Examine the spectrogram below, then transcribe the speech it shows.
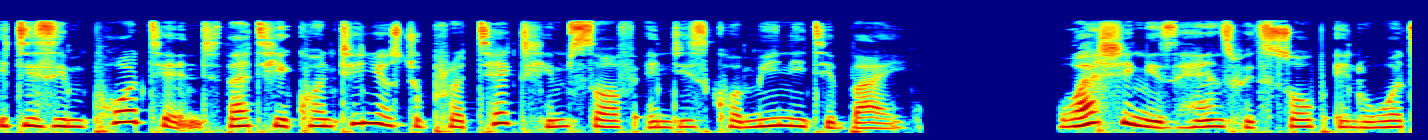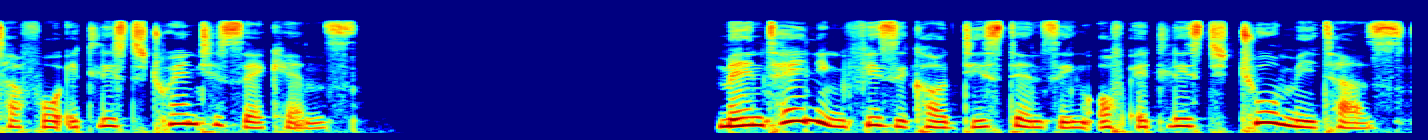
it is important that he continues to protect himself and his community by washing his hands with soap and water for at least 20 seconds, maintaining physical distancing of at least 2 meters,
